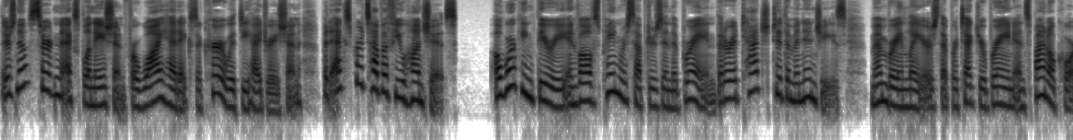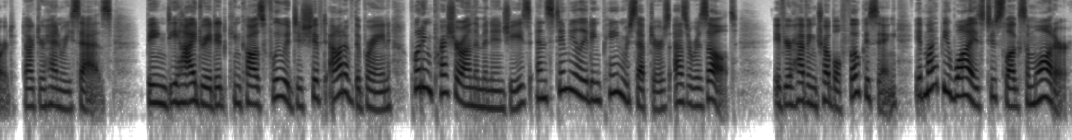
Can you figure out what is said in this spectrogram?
There's no certain explanation for why headaches occur with dehydration, but experts have a few hunches. A working theory involves pain receptors in the brain that are attached to the meninges, membrane layers that protect your brain and spinal cord, Dr. Henry says. Being dehydrated can cause fluid to shift out of the brain, putting pressure on the meninges and stimulating pain receptors as a result. If you're having trouble focusing, it might be wise to slug some water.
